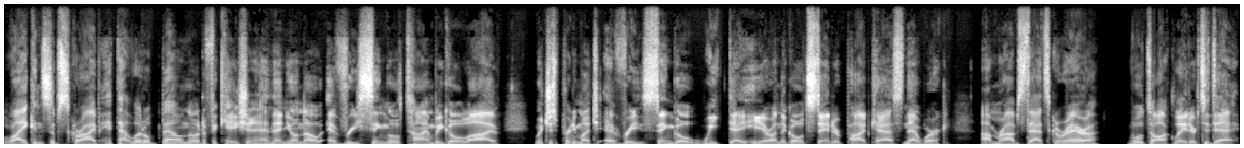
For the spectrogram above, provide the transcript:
Like and subscribe. Hit that little bell notification, and then you'll know every single time we go live, which is pretty much every single weekday here on the Gold Standard Podcast Network. I'm Rob Stats Guerrera. We'll talk later today.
